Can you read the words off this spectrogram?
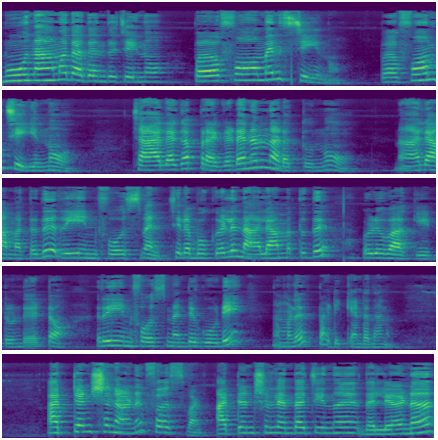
മൂന്നാമത് അതെന്ത് ചെയ്യുന്നു? പെർഫോമൻസ് ചെയ്യുന്നു. പെർഫോം ചെയ്യുന്നു. ചാലക പ്രകടനം നടത്തുന്നു. നാലാമത്തത് റീഇൻഫോഴ്സ്മെന്റ് ചില ബുക്കുകളിൽ നാലാമത്തത് ഒഴിവാക്കിയിട്ടുണ്ട് കേട്ടോ. റീഇൻഫോഴ്സ്മെന്റ് കൂടി നമ്മൾ പഠിക്കേണ്ടതാണ്. അറ്റൻഷൻ ആണ് ഫസ്റ്റ് വൺ അറ്റൻഷനിൽ എന്താ ചെയ്യുന്നത്? The learner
